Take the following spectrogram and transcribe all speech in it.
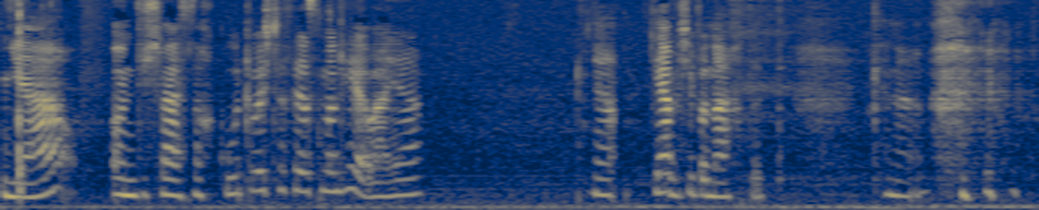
Ja, und ich weiß noch gut, wo ich das erste Mal hier war, ja. Ja, hier habe ich übernachtet. Genau.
